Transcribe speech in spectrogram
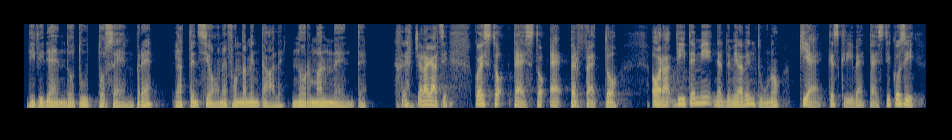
dividendo tutto sempre, e attenzione, fondamentale, normalmente. cioè ragazzi, questo testo è perfetto. Ora ditemi nel 2021 chi è che scrive testi così.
